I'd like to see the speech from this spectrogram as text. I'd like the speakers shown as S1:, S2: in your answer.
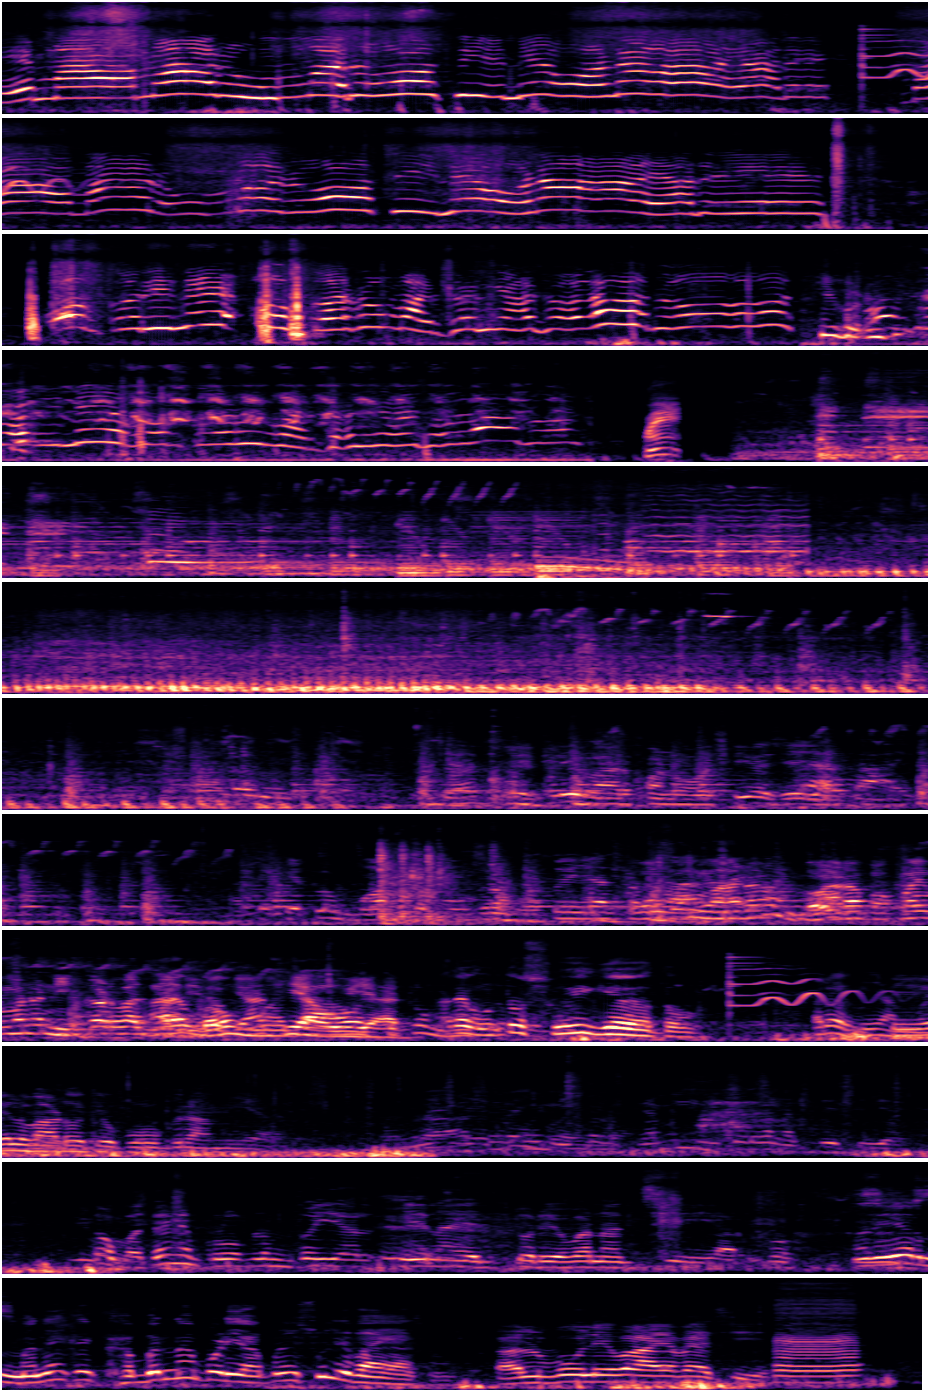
S1: હે મા મારું ઉમર ઓસી ને ઓણાયા રે. મા મારું ઉમર ઓસી ને ઓણાયા રે. ઓમ કરીને ઓમ કરું ઢોલા ઢોલ
S2: કેટલી વાર પણ હોતી હશે યાર.
S3: કેટલો મસ્ત પ્રોગ્રામ હતો યાર. તમે
S2: મારા મારા પપ્પાએ મને નીકળવા જ
S3: અરે
S2: દીધો. ક્યાંથી આવું યાર?
S4: અરે હું તો સૂઈ ગયો હતો.
S2: અરે તેલ વાળો થયો પ્રોગ્રામ યાર.
S3: તો બધાને પ્રોબ્લેમ તો યાર એના એ તો રહેવાના જ છે યાર
S4: અરે યાર મને કઈ ખબર ના પડી આપણે શું લેવા આવ્યા છો?
S2: હલવો લેવા આવ્યા છીએ.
